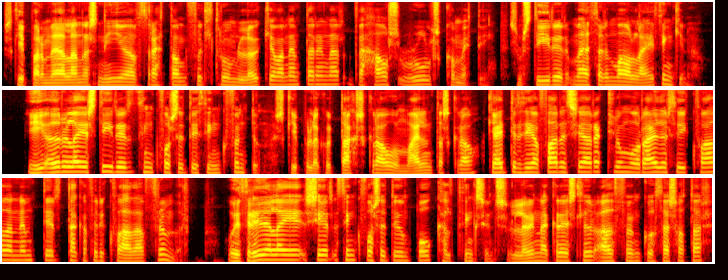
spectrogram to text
Skipar meðal annars nýju af 13 fulltrúum lögjafanemdarinnar The House Rules Committee sem stýrir meðferð mála í þinginu. Í öðru lagi stýrir þingforseti þingfundum, skipulegur dagskrá og mælendaskrá, gætir því að farið sé að reglum og ræður því hvaða nefndir taka fyrir hvaða frumvörp. Og í þriðjalagi sér þingfósiti um bókald þingsins, launagreðslur, aðföng og þess áttar,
